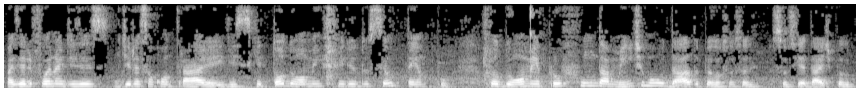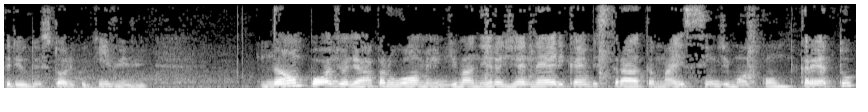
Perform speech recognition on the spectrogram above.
Mas ele foi na direção contrária e disse que todo homem é filho do seu tempo, todo homem é profundamente moldado pela sociedade pelo período histórico que vive não pode olhar para o homem de maneira genérica e abstrata, mas sim de modo concreto,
